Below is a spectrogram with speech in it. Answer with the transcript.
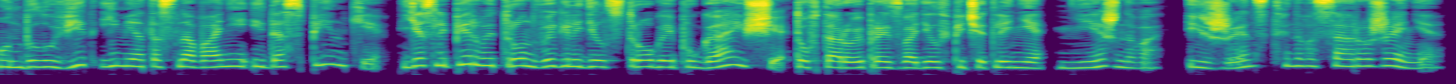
Он был увид ими от основания и до спинки. Если первый трон выглядел строго и пугающе, то второй производил впечатление нежного и женственного сооружения,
